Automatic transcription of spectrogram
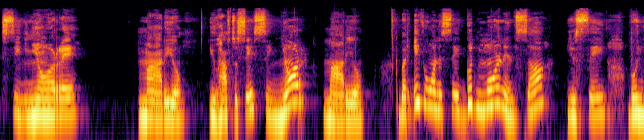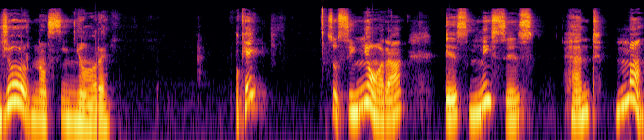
Signore Mario. You have to say Signor Mario. But if you want to say good morning, sir, you say Buongiorno, Signore. Okay? So, signora is Mrs. and ma.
